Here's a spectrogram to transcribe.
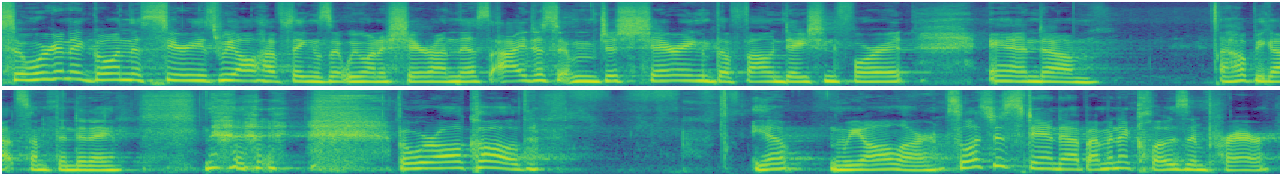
So we're going to go in this series. We all have things that we want to share on this. I just am just sharing the foundation for it. And um, I hope you got something today. but we're all called. Yep, we all are. So let's just stand up. I'm going to close in prayer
